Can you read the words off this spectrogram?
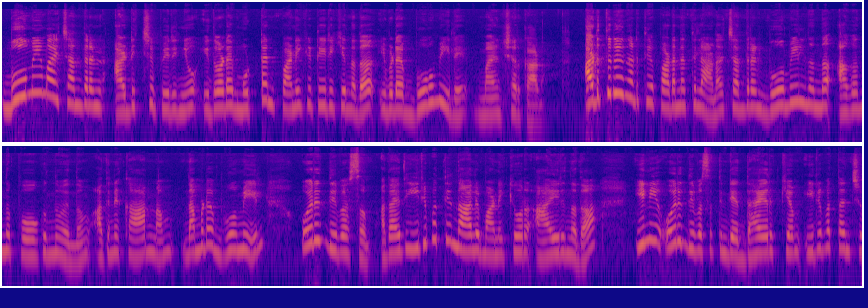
ഭൂമിയുമായി ചന്ദ്രൻ അടിച്ചു പിരിഞ്ഞു. ഇതോടെ മുട്ടൻ പണി കിട്ടിയിരിക്കുന്നത് ഇവിടെ ഭൂമിയിലെ മനുഷ്യർക്കാണ്. അടുത്തിടെ നടത്തിയ പഠനത്തിലാണ് ചന്ദ്രൻ ഭൂമിയിൽ നിന്ന് അകന്നു പോകുന്നുവെന്നും അതിന് കാരണം നമ്മുടെ ഭൂമിയിൽ ഒരു ദിവസം അതായത് ഇരുപത്തിനാല് മണിക്കൂർ ആയിരുന്നത് ഇനി ഒരു ദിവസത്തിന്റെ ദൈർഘ്യം ഇരുപത്തഞ്ച്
